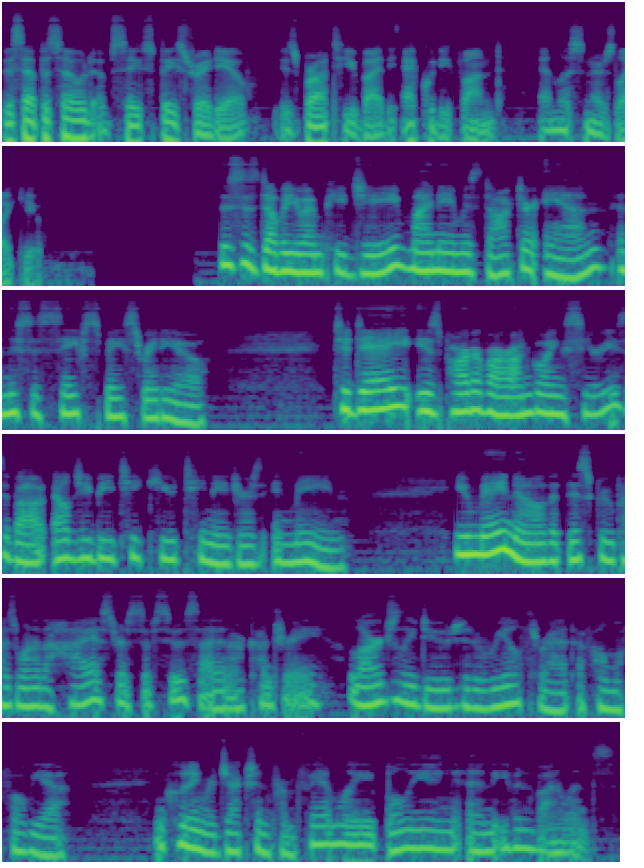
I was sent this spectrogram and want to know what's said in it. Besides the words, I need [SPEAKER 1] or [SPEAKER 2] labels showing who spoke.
[SPEAKER 1] This episode of Safe Space Radio is brought to you by the Equity Fund and listeners like you.
[SPEAKER 2] This is WMPG. My name is Dr. Anne, and this is Safe Space Radio. Today is part of our ongoing series about LGBTQ teenagers in Maine. You may know that this group has one of the highest risks of suicide in our country, largely due to the real threat of homophobia, including rejection from family, bullying, and even violence.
